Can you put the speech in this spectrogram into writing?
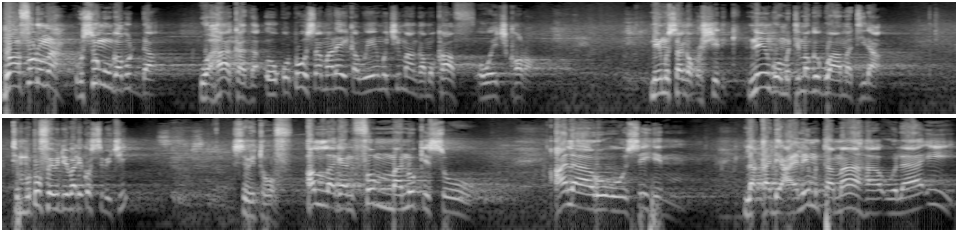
bwafuluma obusungu nga budda wahakatha okutuusa malayika lwemukima nga mukaafu owekikolo. Nemusanga ku shiriki naye nga omutima gwe gwamatira. Timutuufu ebintu byebaliko sibiki sibituufu allah gan thumma nukisu ala ruusihim lakad alimta ma haulai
